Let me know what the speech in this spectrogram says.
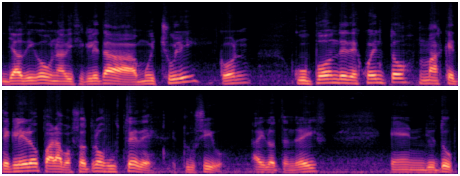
Ya os digo, una bicicleta muy chuli con cupón de descuento más que teclero para vosotros ustedes, exclusivo, ahí lo tendréis en YouTube.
